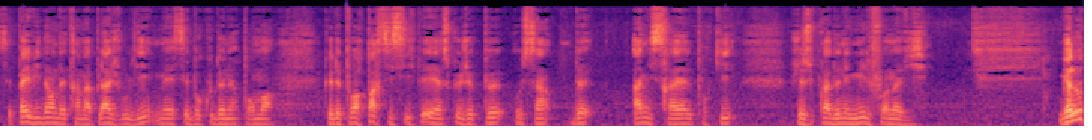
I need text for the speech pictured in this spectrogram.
C'est pas évident d'être à ma place, je vous le dis, mais c'est beaucoup d'honneur pour moi que de pouvoir participer à ce que je peux au sein de Am Israël, pour qui je suis prêt à donner mille fois ma vie. Galut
